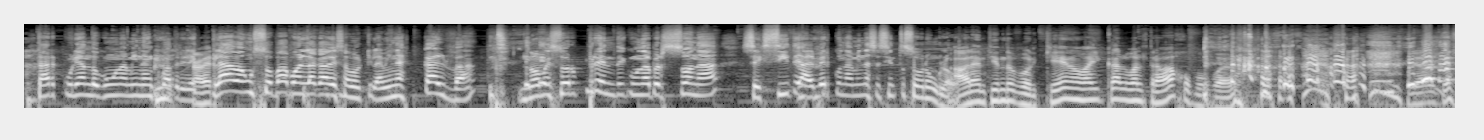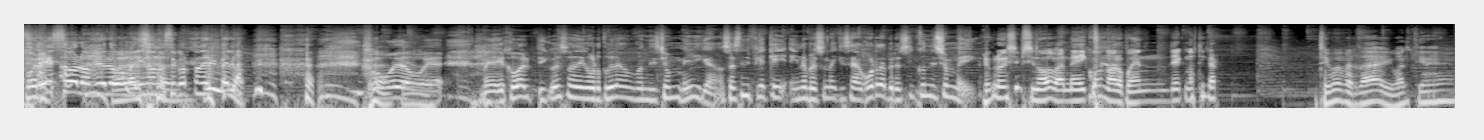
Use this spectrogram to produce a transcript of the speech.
estar culeando con una mina en cuatro y le clava un sopapo en la cabeza porque la mina es calva, no me sorprende que una persona se excite al ver que una mina se siente sobre un globo. Ahora entiendo por qué no vais calvo al trabajo, pues, weón. Por eso los biólogos marinos eso. no se cortan el pelo. ¿Cómo la wea? Me dejó el pico eso de gordura con condición médica. O sea, significa que hay una persona que sea gorda, pero sin condición médica. Yo creo que sí, si no va al médico no lo pueden diagnosticar. Sí, pues verdad, igual tiene.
